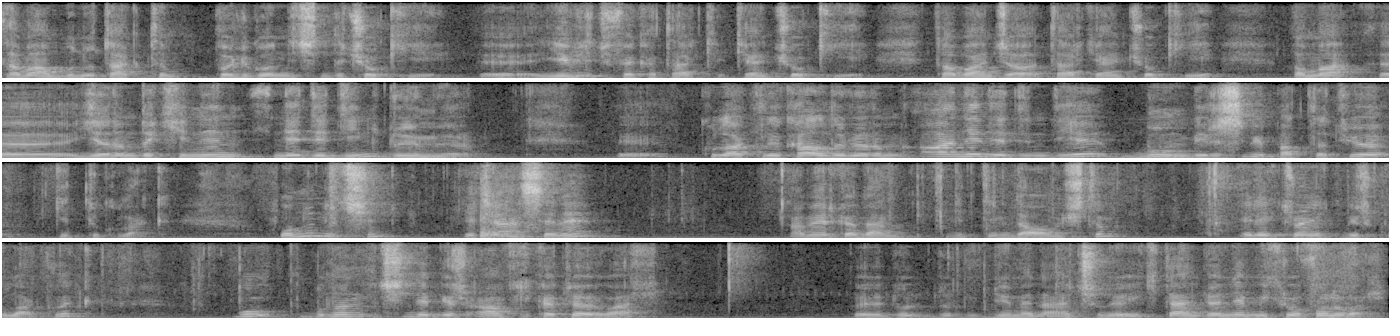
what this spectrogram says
tamam bunu taktım. Poligonun içinde çok iyi. E, yivli tüfek atarken çok iyi. Tabanca atarken çok iyi. Ama e, yanımdakinin ne dediğini duymuyorum. E, kulaklığı kaldırıyorum. Aa ne dedin diye bum birisi bir patlatıyor. Gitti kulak. Onun için geçen sene Amerika'dan gittiğimde almıştım. Elektronik bir kulaklık. Bu bunun içinde bir amplifikatör var. Böyle du- du- düğmeden açılıyor. İki tane de önünde mikrofonu var.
